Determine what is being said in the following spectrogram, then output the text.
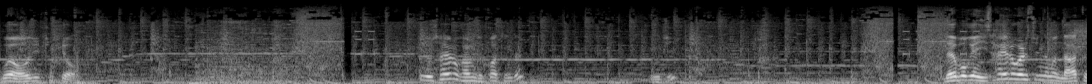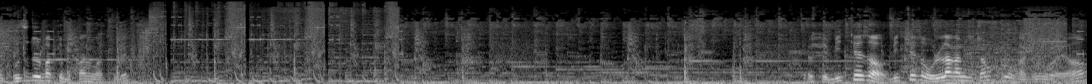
뭐야 어디 토끼야 이거 사이로 가면 될 것 같은데? 뭐지? 내 보기엔 이 사이로 갈 수 있는 건 나 같은 고수들밖에 못 가는 것 같은데? 이렇게 밑에서 밑에서 올라가면서 점프로 가주는 거예요.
